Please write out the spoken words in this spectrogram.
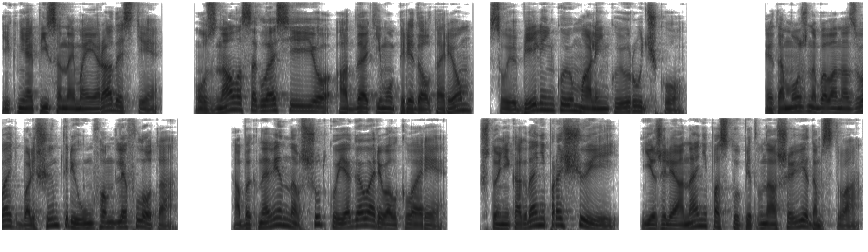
И к неописанной моей радости узнала согласие ее отдать ему перед алтарем свою беленькую маленькую ручку. Это можно было назвать большим триумфом для флота. Обыкновенно в шутку я говаривал Кларе, что никогда не прощу ей, ежели она не поступит в наше ведомство.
